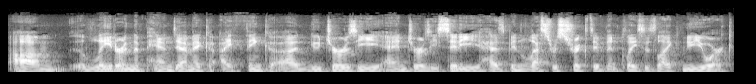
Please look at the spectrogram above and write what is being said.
Um, later in the pandemic, I think uh, New Jersey and Jersey City has been less restrictive than places like New York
